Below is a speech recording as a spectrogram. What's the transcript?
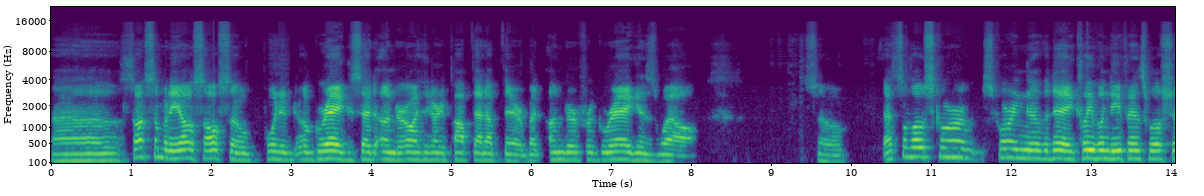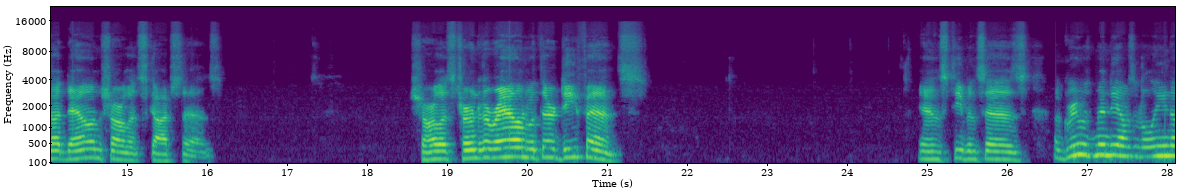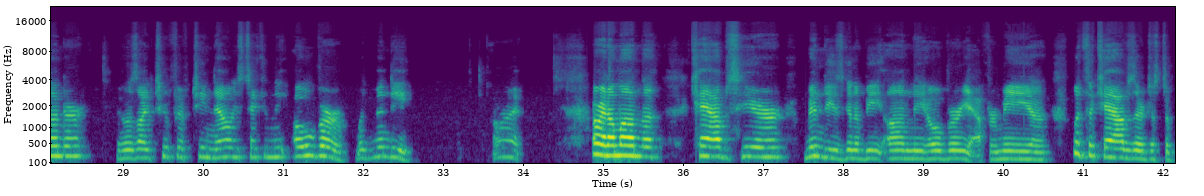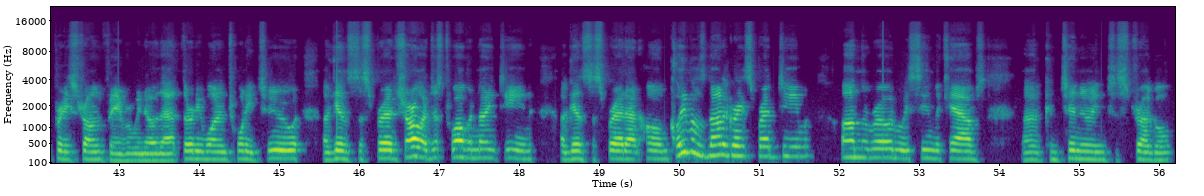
Uh, saw somebody else also pointed. Oh, Greg said under. Oh, I think I already popped that up there, but under for Greg as well. So that's the low score scoring of the day. Cleveland defense will shut down. Charlotte Scotch says. Charlotte's turned it around with their defense. And Steven says, agree with Mindy. I was going to lean under. It was like 215. Now he's taking the over with Mindy. All right. All right, I'm on the Cavs here. Mindy's going to be on the over. Yeah, for me, uh, with the Cavs, they're just a pretty strong favor. We know that 31 and 22 against the spread. Charlotte just 12 and 19 against the spread at home. Cleveland's not a great spread team on the road. We've seen the Cavs uh, continuing to struggle.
